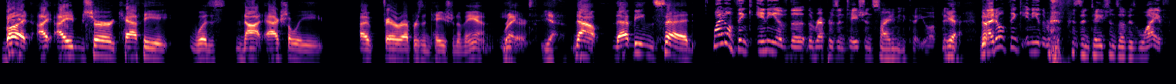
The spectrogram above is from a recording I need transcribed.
But I, I'm sure Kathy was not actually a fair representation of Anne either. Right. Yeah. Now, that being said, Well, I don't think any of the, the representations, sorry, I didn't mean to cut you off, Dave. yeah. But I don't think any of the representations of his wife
